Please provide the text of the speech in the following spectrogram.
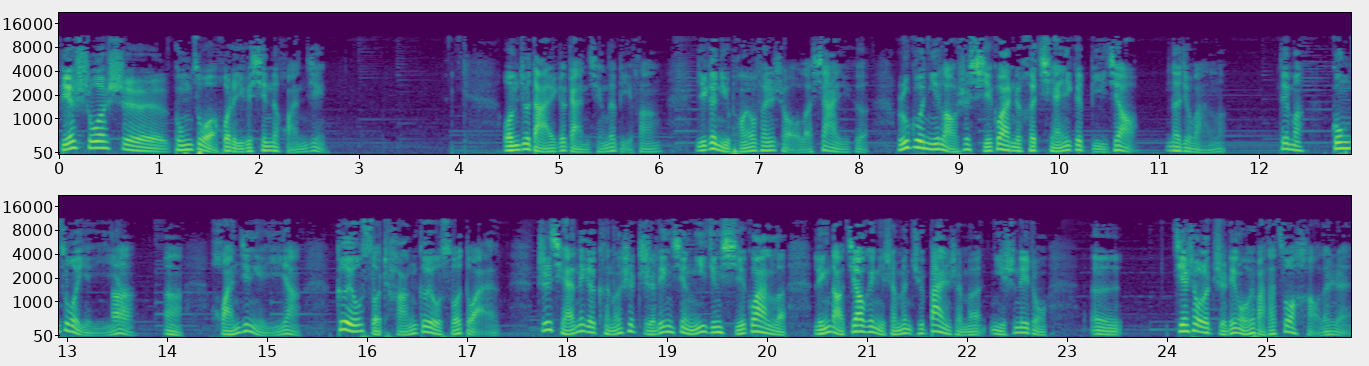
别说是工作或者一个新的环境，我们就打一个感情的比方：一个女朋友分手了，下一个，如果你老是习惯着和前一个比较，那就完了，对吗？工作也一样。啊，环境也一样，各有所长，各有所短。之前那个可能是指令性，你已经习惯了，领导交给你什么，你去办什么，你是那种，呃，接受了指令我会把它做好的人。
